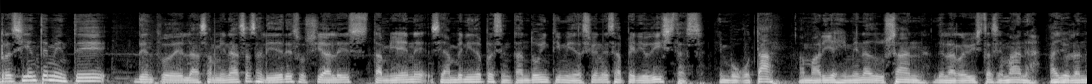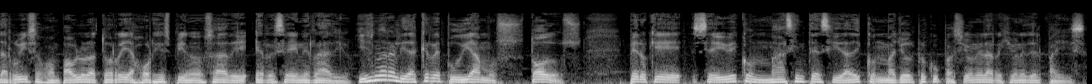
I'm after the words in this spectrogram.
Recientemente, dentro de las amenazas a líderes sociales, también eh, se han venido presentando intimidaciones a periodistas. En Bogotá, a María Jimena Duzán, de la revista Semana, a Yolanda Ruiz, a Juan Pablo Latorre y a Jorge Espinosa de RCN Radio. Y es una realidad que repudiamos todos pero que se vive con más intensidad y con mayor preocupación en las regiones del país.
